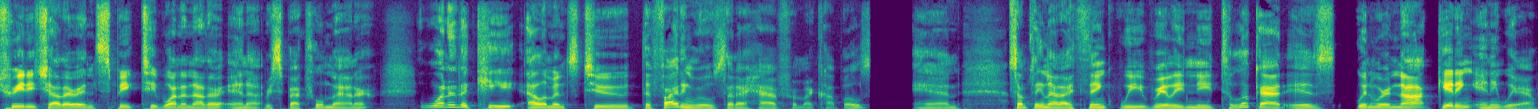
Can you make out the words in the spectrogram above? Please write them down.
treat each other and speak to one another in a respectful manner. One of the key elements to the fighting rules that I have for my couples and something that I think we really need to look at is when we're not getting anywhere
